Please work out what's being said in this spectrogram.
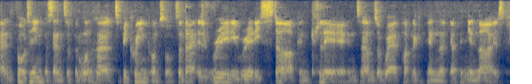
and 14% of them want her to be queen consort. So that is really, really stark and clear in terms of where public opinion, opinion lies.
